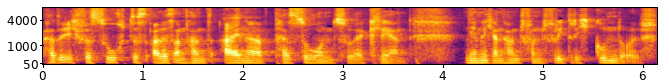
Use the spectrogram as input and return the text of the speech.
hatte ich versucht, das alles anhand einer Person zu erklären, nämlich anhand von Friedrich Gundolf.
